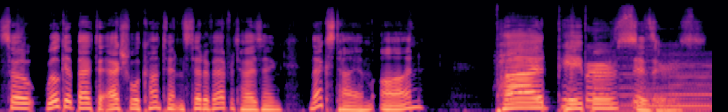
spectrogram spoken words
So we'll get back to actual content instead of advertising next time on Pod, Paper, Scissors.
